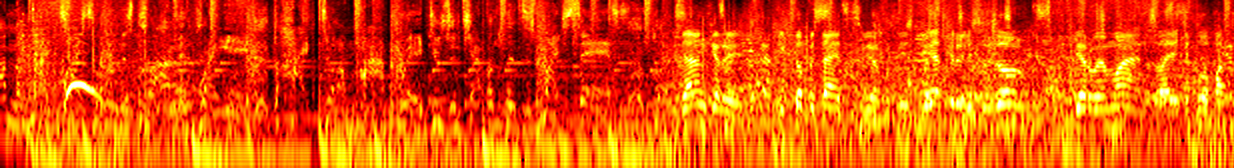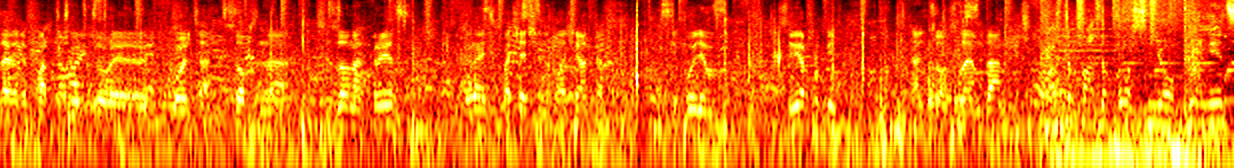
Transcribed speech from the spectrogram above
I'm the Mike Tyson in this prime and writing. The hyped up hybrid using javelins as Mike says. Данкеры и кто пытается сверху бить. Мы открыли сезон 1 мая, на дворе тепло поставили в парке культуры кольца. Собственно, сезон открыт. Играйте почаще на площадках и будем сверху бить кольцо, слэм данк. About the voice in your opinions.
